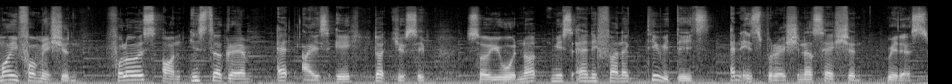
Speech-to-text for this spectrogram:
more information, follow us on Instagram at isa.usim so you would not miss any fun activities and inspirational session with us.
